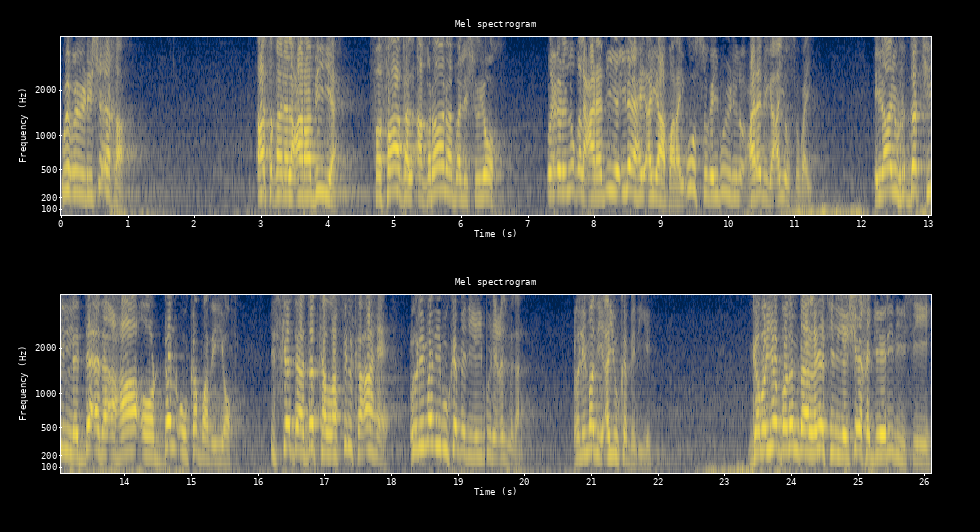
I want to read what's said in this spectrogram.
wuxuu yidhi sheekha atqana alcarabiya fafaaqa alaqraana bal shuyuukh wuxuu yidhi luqa alcarabiya ilaahay ayaa baray. Wuu sugay buu yidhi carabiga ayuu sugay. Ilaayu dadkii la da'da ahaa oo dhan uu ka badiyo iska daa dadka lafilka ahe culimadii buu ka bediyey buu yidhi cilmigan. Culimadii ayuu ka bediyey. Gabayo badan baa laga tiriyey sheekha geeridiisii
